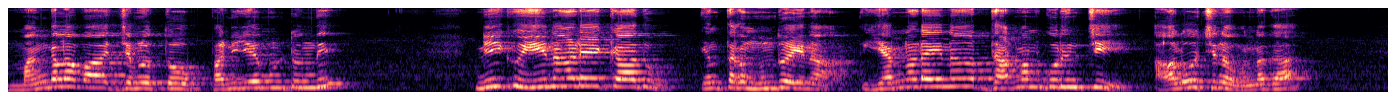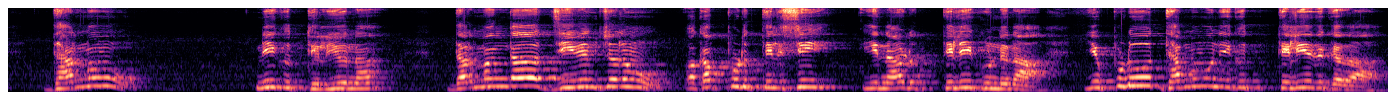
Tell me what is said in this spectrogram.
మంగళవాద్యములతో పని ఏముంటుంది? నీకు ఈనాడే కాదు ఇంతకు ముందు అయినా ఎన్నడైనా ధర్మం గురించి ఆలోచన ఉన్నదా? ధర్మము నీకు తెలియనా? ధర్మంగా జీవించడము ఒకప్పుడు తెలిసి ఈనాడు తెలియకుండినా? ఎప్పుడూ ధర్మము నీకు తెలియదు కదా?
